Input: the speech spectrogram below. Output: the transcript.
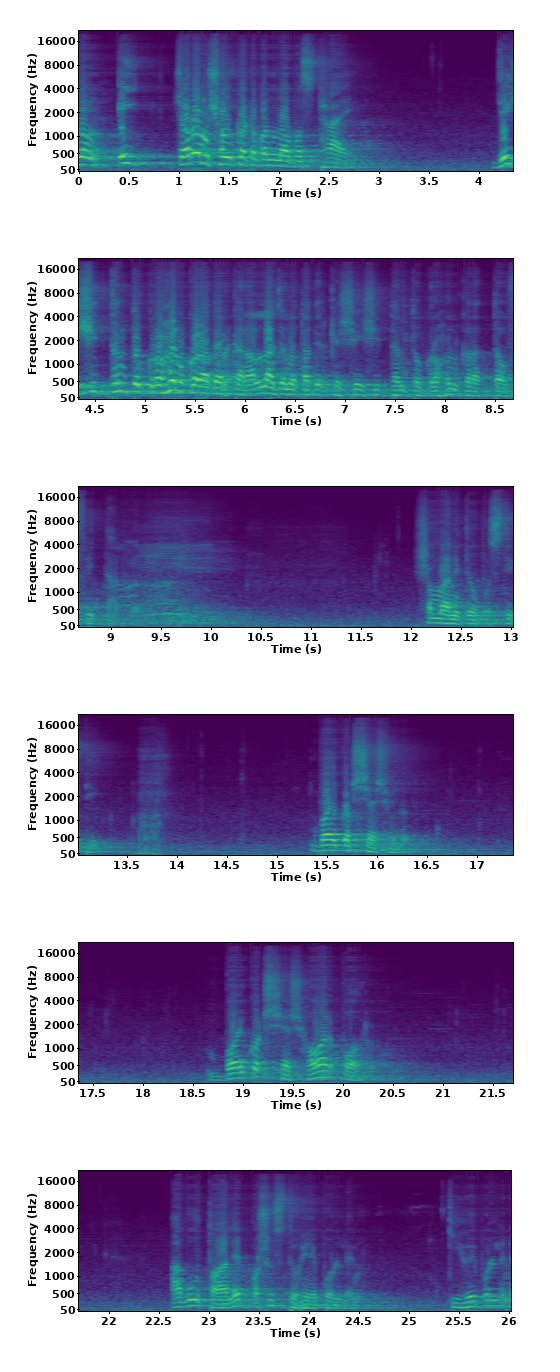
এবং এই চরম সংকটপন্ন অবস্থায় যেই সিদ্ধান্ত গ্রহণ করা দরকার, আল্লাহ যেন তাদেরকে সেই সিদ্ধান্ত গ্রহণ করার তৌফিক দান করেন। সম্মানিত উপস্থিতি, বয়কট শেষ হলো বয়কট শেষ হওয়ার পর আবু তালেব অসুস্থ হয়ে পড়লেন। কি হয়ে পড়লেন?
